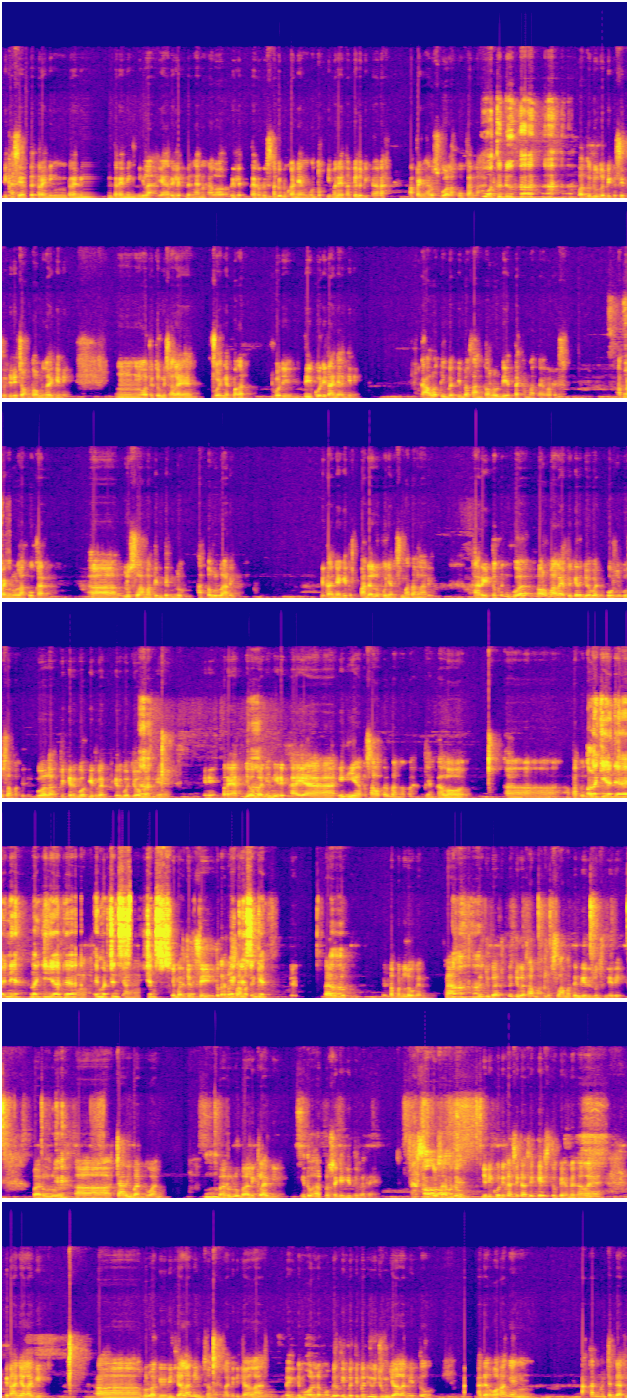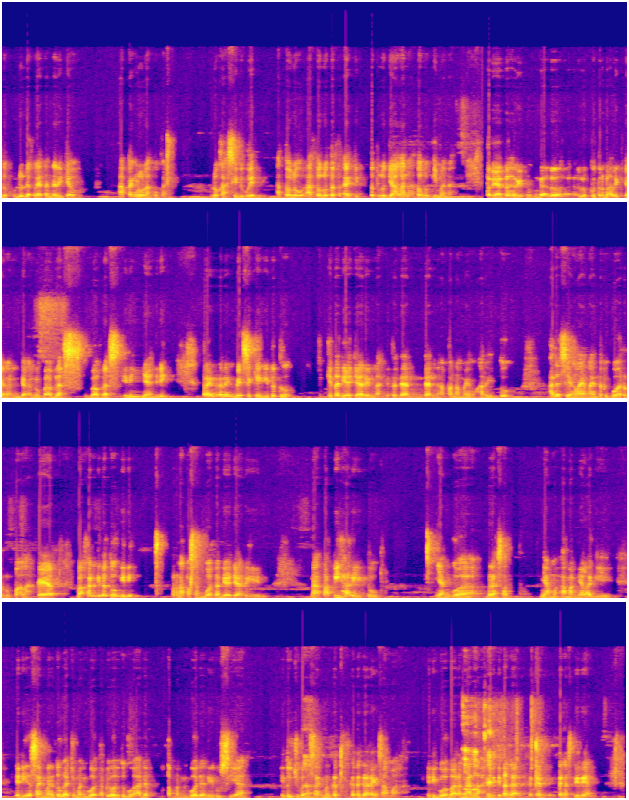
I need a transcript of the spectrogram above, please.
dikasih ada training training training inilah yang relate dengan kalau relate teroris tapi bukan yang untuk gimana ya tapi lebih ke arah apa yang harus gue lakukan lah What to do? Waktu dulu lebih ke situ. Jadi contoh misalnya gini, hmm, waktu itu misalnya gue inget banget, gue di, di gue ditanya gini, kalau tiba-tiba kantor lu di attack sama teroris, apa yang lu lakukan? Eh, lu selamatin tim lu atau lu lari? Ditanya gitu. Padahal lu punya kesempatan lari. Hari itu kan gue normal ya, pikir jawaban, oh ya gue selamatin tim gue lah. Pikir gue gitu kan, pikir gue jawabannya ini. Ternyata jawabannya mirip kayak ini ya pesawat terbang apa? Yang kalau eh, apa tuh? Oh, lagi ada ini ya, lagi ada Hmm, emergency yang stations. emergency itu kan lu Exit selamatin gate. baru Ah. lu temen lu kan nah Ah, ah. itu juga itu juga sama lu selamatin diri lu sendiri baru lu Oke. uh, cari bantuan Hmm. baru lu balik lagi itu harusnya kayak gitu katanya. Oh, terus habis itu jadi gue dikasih kasih case tuh kayak misalnya ditanya lagi eh, lu lagi di jalan nih misalnya lagi di jalan lagi di mobil mobil tiba-tiba di ujung jalan itu ada orang yang akan mencegat lu lu udah kelihatan dari jauh apa yang lu lakukan? Lu kasih duit atau lu atau lu tetap, eh, lu jalan atau lu gimana? Ternyata hari itu enggak lu lu puter balik jangan jangan lu bablas bablas ininya. Jadi tren-tren basic kayak gitu tuh kita diajarin lah gitu. Dan dan apa namanya hari itu ada sih yang lain-lain tapi gua lupa lah. Kayak bahkan kita tuh ini pernapasan buatan diajarin. Nah tapi hari itu yang gua berasa nyaman amannya lagi. Jadi assignment itu nggak cuma gue, tapi waktu itu gue ada temen gue dari Rusia itu juga Nah. assignment ke, ke negara yang sama. Jadi gue barengan Oh, lah, oke. jadi kita nggak kita nggak sendirian.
